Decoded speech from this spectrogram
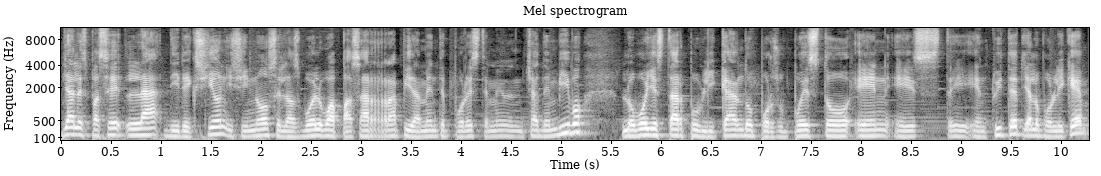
Ya les pasé la dirección y si no, se las vuelvo a pasar rápidamente por este medio chat en vivo. Lo voy a estar publicando, por supuesto, en, este, en Twitter. Ya lo publiqué.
